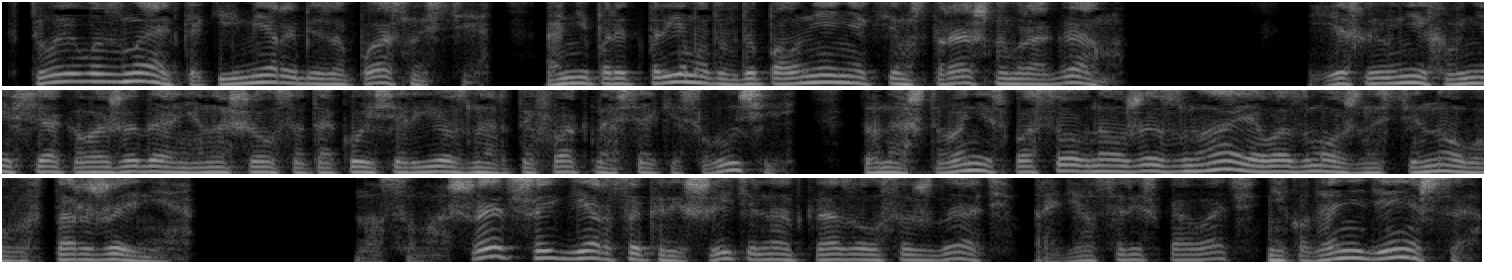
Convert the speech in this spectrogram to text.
Кто его знает, какие меры безопасности они предпримут в дополнение к тем страшным рогам. Если у них, вне всякого ожидания, нашелся такой серьезный артефакт на всякий случай, то на что они способны, уже зная возможности нового вторжения? Но сумасшедший герцог решительно отказывался ждать. Придется рисковать. Никуда не денешься.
